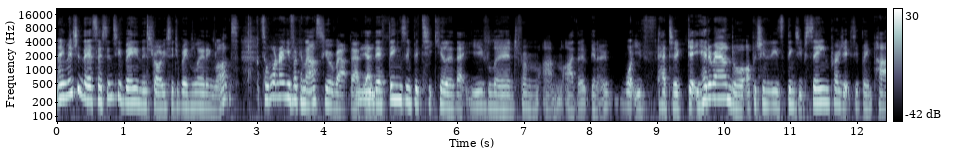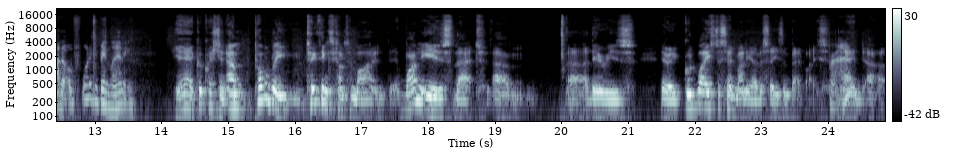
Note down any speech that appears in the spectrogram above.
Now you mentioned there, so since you've been in this role, you said you've been learning lots. So I'm wondering if I can ask you about that. Are there things in particular that you've learned from um, either, you know, what you've had to get your head around or opportunities, things you've seen, projects you've been part of? What have you been learning? Yeah, good question. Um, probably two things come to mind. One is that um, uh, there is there are good ways to send money overseas and bad ways, Right. and uh,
